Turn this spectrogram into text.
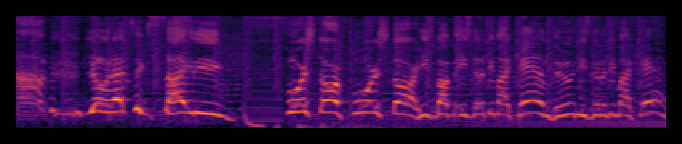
down! Yo, that's exciting. Four star, four star. He's about, he's gonna be my cam, dude. He's gonna be my cam.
